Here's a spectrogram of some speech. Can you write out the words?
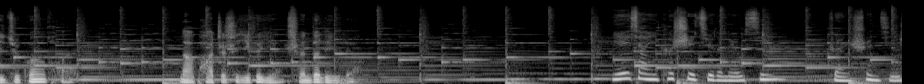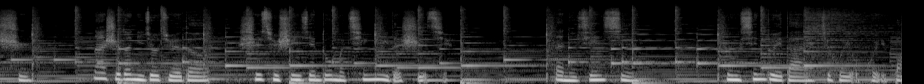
一句关怀，哪怕只是一个眼神的力量。爷爷像一颗逝去的流星，转瞬即逝。那时的你就觉得失去是一件多么轻易的事情，但你坚信，用心对待就会有回报。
